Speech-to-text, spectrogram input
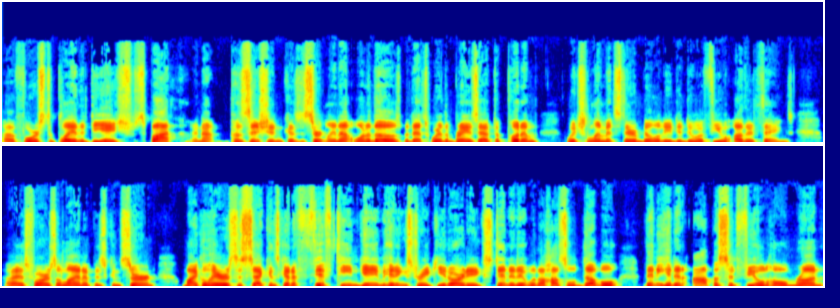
uh, forced to play the DH spot and not position because it's certainly not one of those, but that's where the Braves have to put him, which limits their ability to do a few other things uh, as far as the lineup is concerned. Michael Harris II's got a 15 game hitting streak. He had already extended it with a hustle double. Then he hit an opposite field home run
